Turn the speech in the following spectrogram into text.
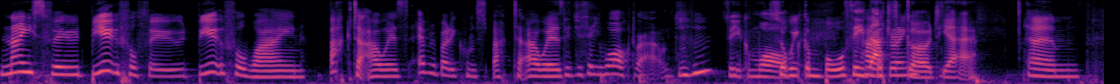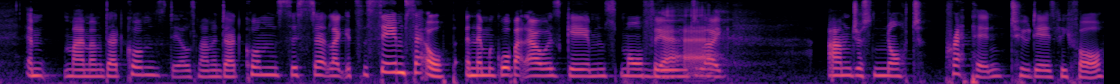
nice food, beautiful food, beautiful wine. Back to ours. Everybody comes back to ours. Did you say you walked round? Mm-hmm. So you can walk. So we can both see have that's a drink. good. Yeah. Um, and my mum and dad comes, Dale's mum and dad comes, sister. Like it's the same setup, and then we go back to ours, games, more food. Yeah. Like I'm just not prepping two days before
